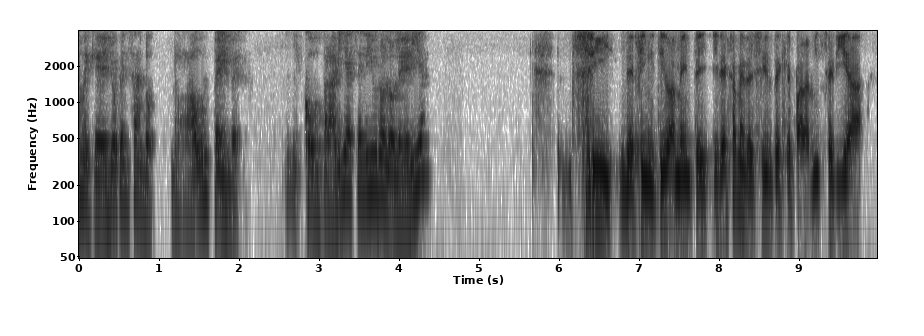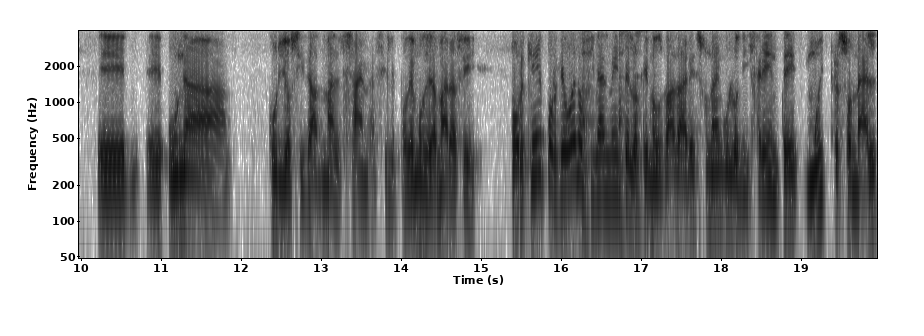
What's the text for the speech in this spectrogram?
me quedé yo pensando, Raúl Painberg, ¿compraría ese libro? ¿Lo leería? Sí, definitivamente. Y déjame decirte que para mí sería eh, eh, una curiosidad malsana, si le podemos llamar así. ¿Por qué? Porque, bueno, finalmente lo que nos va a dar es un ángulo diferente, muy personal,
